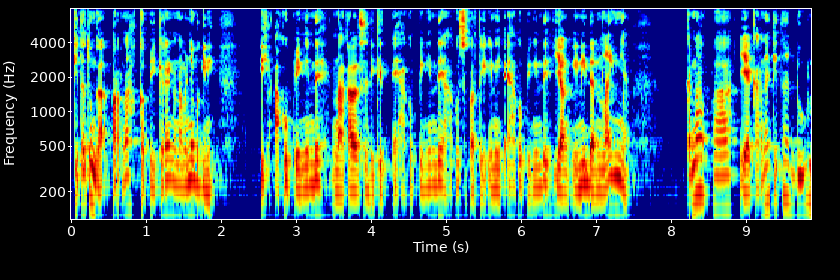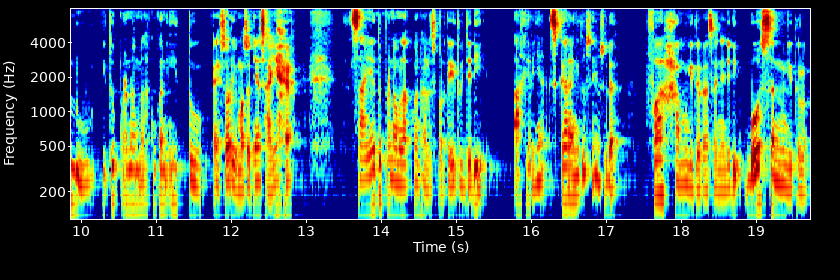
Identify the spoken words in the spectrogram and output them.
kita tuh nggak pernah kepikiran yang namanya begini. Ih, aku pingin deh nakal sedikit. Eh, aku pingin deh aku seperti ini. Eh, aku pingin deh yang ini dan lainnya. Kenapa? Ya karena kita dulu itu pernah melakukan itu. Eh, sorry, maksudnya saya. saya tuh pernah melakukan hal seperti itu. Jadi, akhirnya sekarang itu saya sudah faham gitu rasanya jadi bosen gitu loh.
